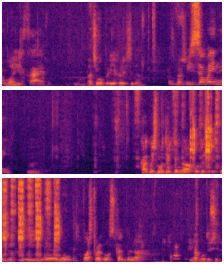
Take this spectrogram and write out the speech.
why? Такая. Почему приехали сюда? Из-за войны. Как вы смотрите на будущее республик и э, ну, ваш прогноз как бы на, на будущее?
